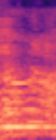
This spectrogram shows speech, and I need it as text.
No, no.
